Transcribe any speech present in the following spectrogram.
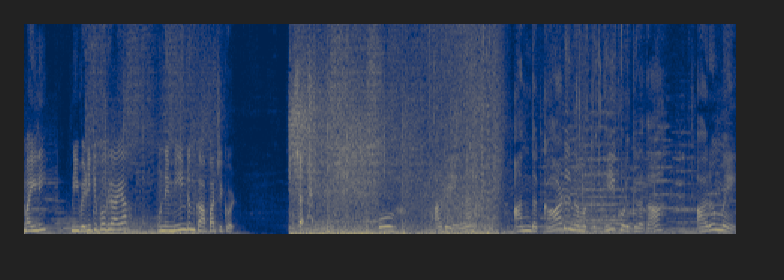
மைலி நீ வெடிக்கப் போகிறாயா? உன்னை மீண்டும் காப்பாற்றிக்கொள். ஓ அது என்ன? அந்த காடு நமக்கு தீ கொடுக்கிறதா? அருமை.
